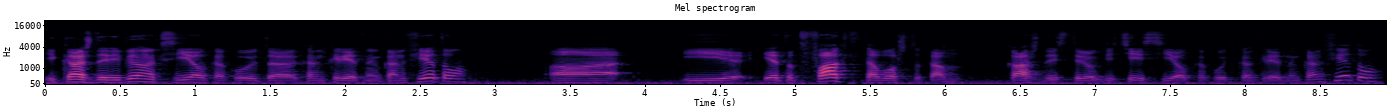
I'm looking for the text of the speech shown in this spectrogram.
И каждый ребенок съел какую-то конкретную конфету. А, и этот факт того, что там каждый из трех детей съел какую-то конкретную конфету,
